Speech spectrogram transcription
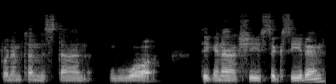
for them to understand what they can actually succeed in.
